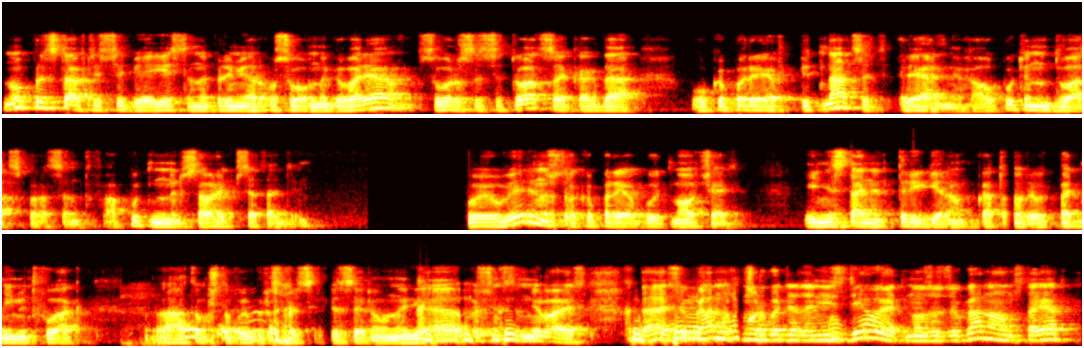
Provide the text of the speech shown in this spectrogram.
ну, представьте себе, если, например, условно говоря, сложится ситуация, когда у КПРФ 15 реальных, а у Путина 20%, а Путина нарисовали 51%. Вы уверены, что КПРФ будет молчать и не станет триггером, который поднимет флаг о том, что выборы сфальсифицированы? Я очень сомневаюсь. Да, Зюганов, может быть, это не сделает, но за Зюгановым стоят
